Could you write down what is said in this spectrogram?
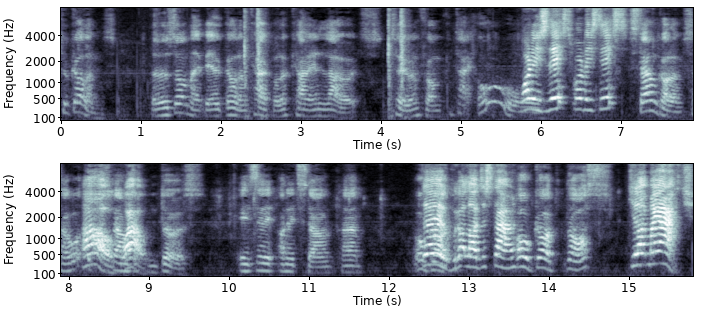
to golems. The result may be a golem capable of carrying loads to and from contact. Oh. What is this? What is this? stone golem? So what Oh, the stone wow. golem does is it? I need stone. Um. Oh Dude, god. we got loads of stone. Oh god, Ross. Do you like my hat?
